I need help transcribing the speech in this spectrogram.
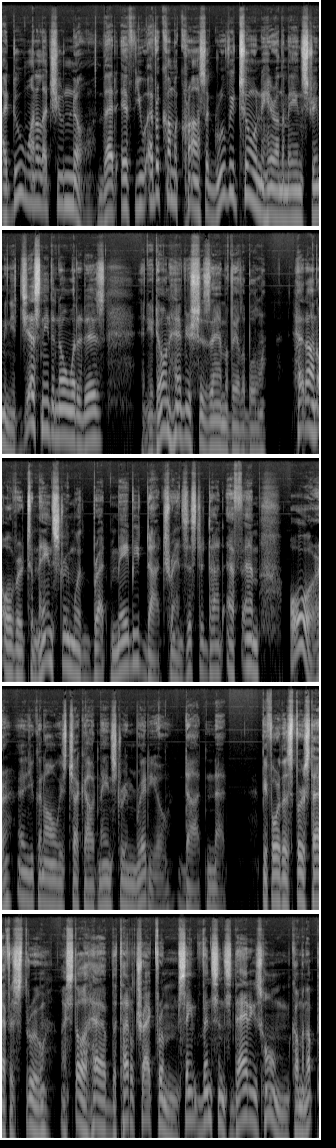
I do want to let you know that if you ever come across a groovy tune here on the mainstream and you just need to know what it is, and you don't have your Shazam available, head on over to mainstreamwithbrettmaybe.transistor.fm or uh, you can always check out mainstreamradio.net. Before this first half is through, I still have the title track from St. Vincent's Daddy's Home coming up.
